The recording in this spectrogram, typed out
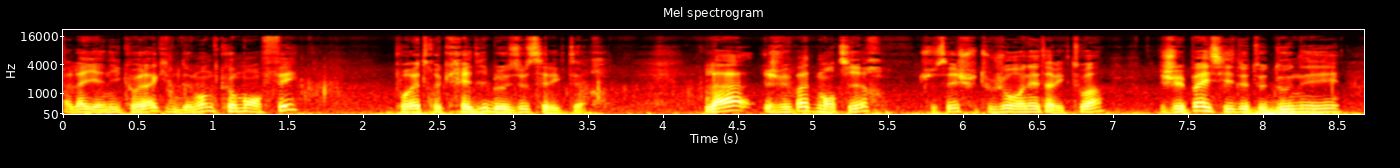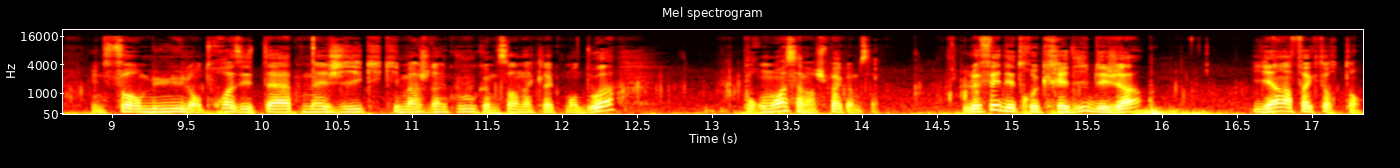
là il y a Nicolas qui me demande comment on fait pour être crédible aux yeux de ses lecteurs. Là, je vais pas te mentir, tu sais, je suis toujours honnête avec toi. Je vais pas essayer de te donner une formule en trois étapes magique qui marche d'un coup comme ça en un claquement de doigts. Pour moi, ça marche pas comme ça le fait d'être crédible, déjà, il y a un facteur temps.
